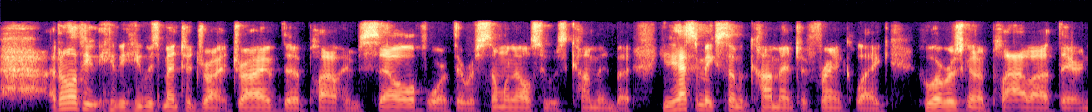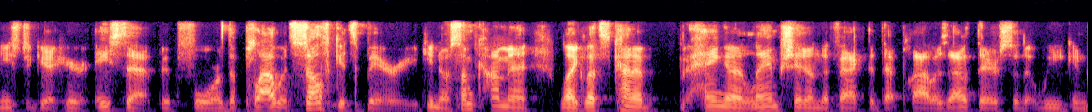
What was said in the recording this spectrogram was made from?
I don't know if he, he, was meant to drive, drive the plow himself or if there was someone else who was coming, but he has to make some comment to Frank like, whoever's going to plow out there needs to get here ASAP before the plow itself gets buried. You know, some comment like, let's kind of hang a lampshade on the fact that that plow is out there so that we can,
